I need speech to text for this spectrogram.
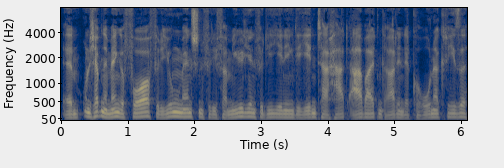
Ähm, und ich habe eine Menge vor für die jungen Menschen, für die Familien, für diejenigen, die jeden Tag hart arbeiten. Gerade in der Corona-Krise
